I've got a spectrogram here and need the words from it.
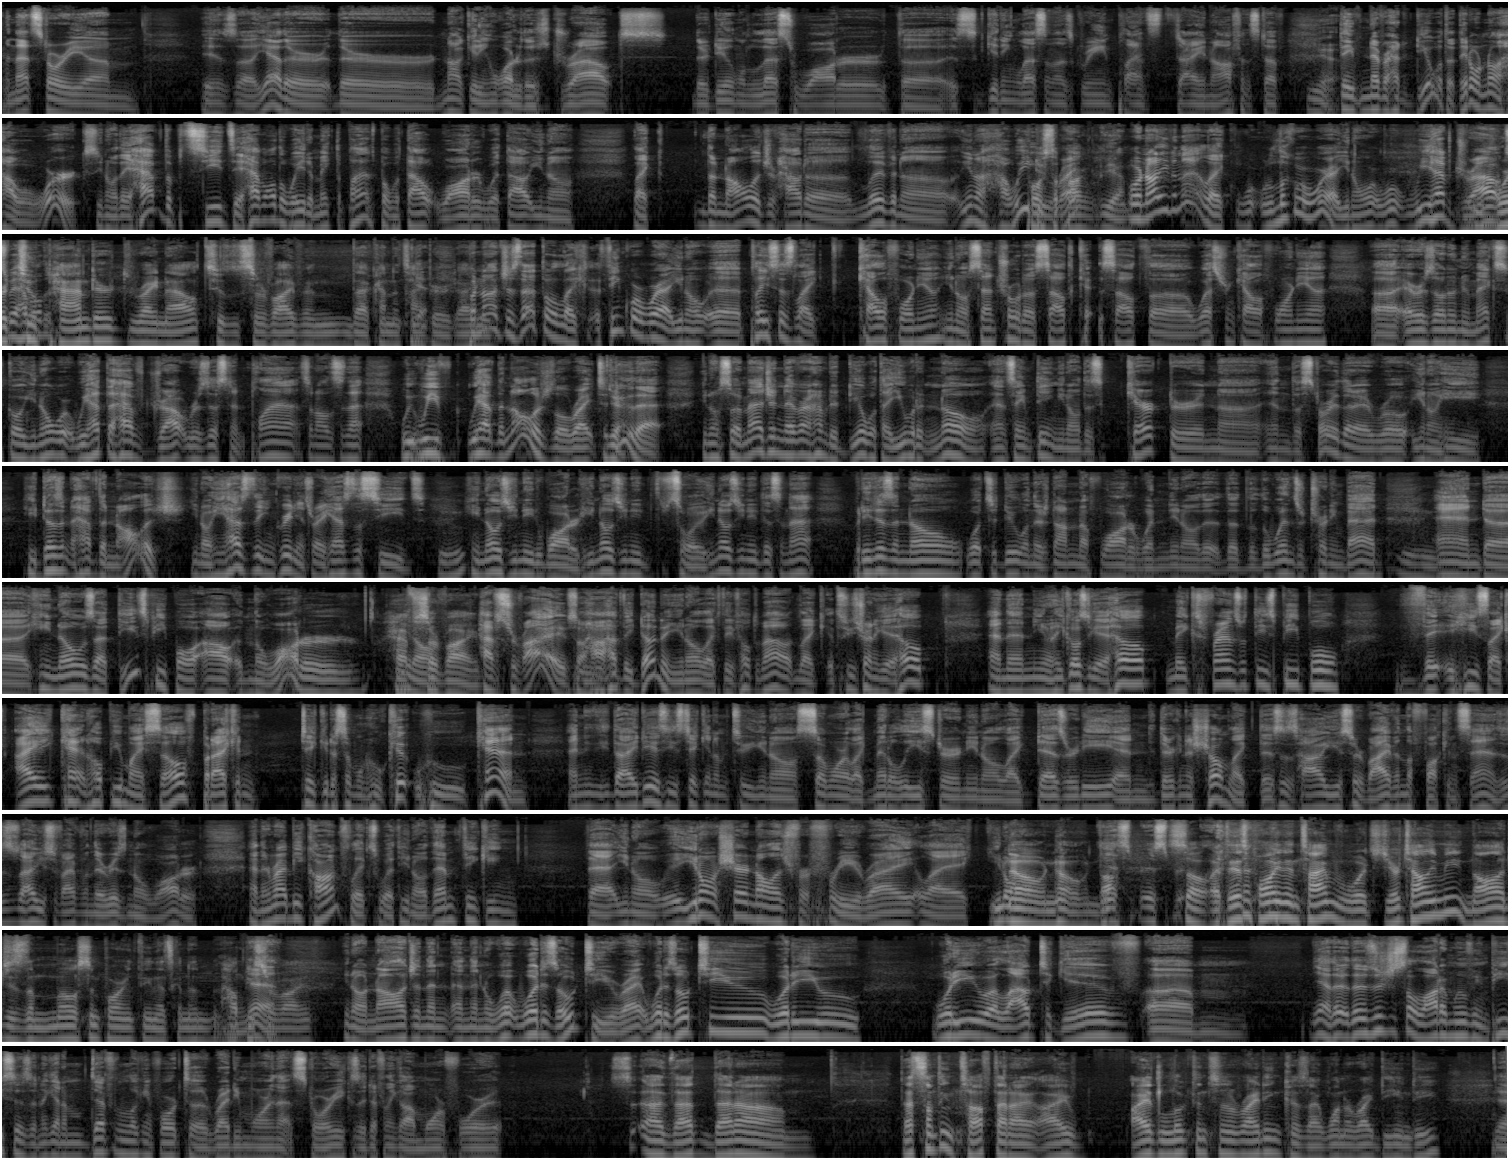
in that story um is uh yeah they're they're not getting water. There's droughts. They're dealing with less water. The it's getting less and less green. Plants dying off and stuff. Yeah. They've never had to deal with it. They don't know how it works. You know, they have the seeds. They have all the way to make the plants, but without water, without you know, like the knowledge of how to live in a you know how we do right yeah. or not even that like w- look where we're at you know we're, we have droughts We're we have too pandered right now to survive in that kind of time Yeah, period. I but know. not just that though. Like I think where we're at, you know, uh, places like California, you know, central to south south uh, western California, uh, Arizona, New Mexico. You know, where we have to have drought resistant plants and all this and that. We we we have the knowledge though, right, to Yeah. do that. You know, so imagine never having to deal with that. You wouldn't know. And same thing, you know, this character in uh, in the story that I wrote, you know, he. He doesn't have the knowledge. You know, he has the ingredients, right? He has the seeds. Mhm. He knows you need water. He knows you need soil. He knows you need this and that. But he doesn't know what to do when there's not enough water. When you know the the, the winds are turning bad Mhm. and uh, he knows that these people out in the water Have you know, survived. Have survived. So how Mhm. have they done it? You know, like they've helped him out. Like if he's trying to get help, and then you know he goes to get help, makes friends with these people. They, he's like, I can't help you myself, but I can take you to someone who ki- who can. And the idea is he's taking them to you know somewhere like Middle Eastern, you know, like deserty, and they're gonna show him like this is how you survive in the fucking sands. This is how you survive when there is no water. And there might be conflicts with you know them thinking that you know you don't share knowledge for free, right? Like you don't. no, no, not. it's- it's- So at this point in time, what you're telling me, knowledge is the most important thing that's going to help you survive. you know knowledge and then and then what what is owed to you right what is owed to you what are you what are you allowed to give um yeah there, there's just a lot of moving pieces and again i'm definitely looking forward to writing more in that story because i definitely got more for it S- Uh, that that um, that's something tough that I I I looked into writing because I want to write D and D.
